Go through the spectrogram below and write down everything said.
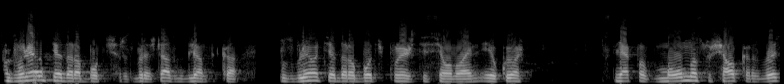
Позволява ти е да работиш, разбираш. Аз го гледам така. Позволява ти е да работиш, понеже ти си онлайн и ако имаш с някаква малумна слушалка, разбираш,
